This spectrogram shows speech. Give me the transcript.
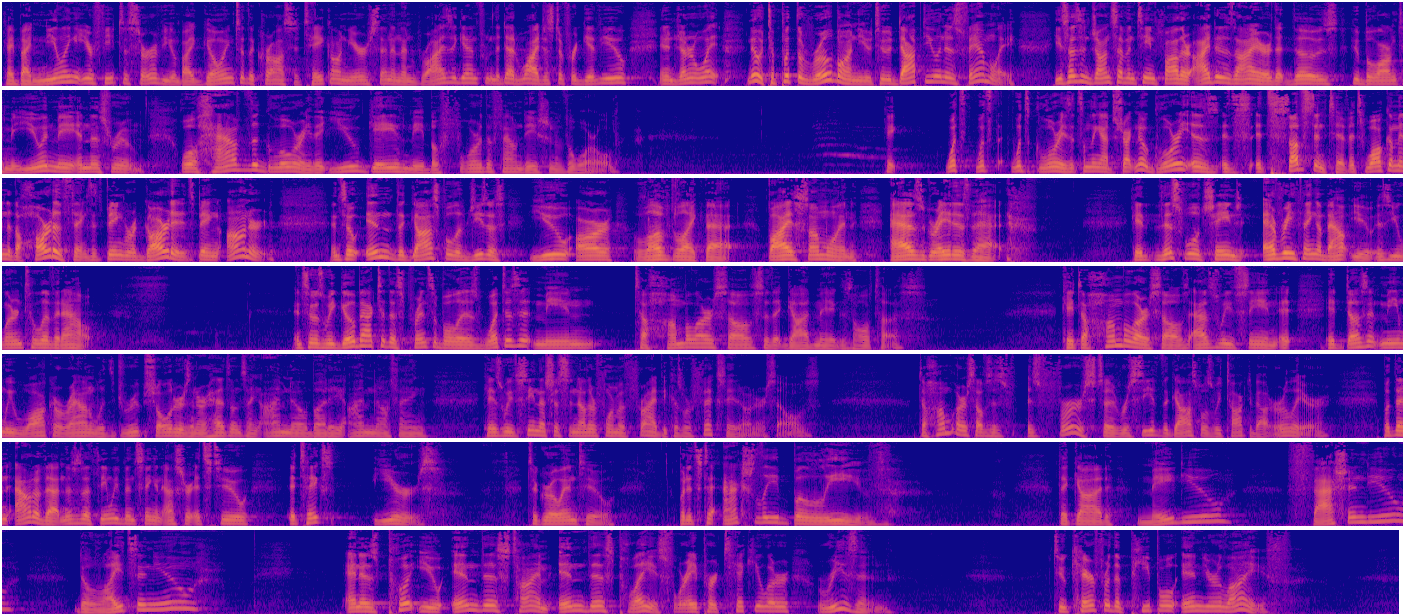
Okay, by kneeling at your feet to serve you and by going to the cross to take on your sin and then rise again from the dead. Why? Just to forgive you in a general way? No, to put the robe on you, to adopt you in his family. He says in John 17, Father, I desire that those who belong to me, you and me in this room, will have the glory that you gave me before the foundation of the world. Okay, what's, what's, what's glory? Is it something abstract? No, glory is it's, it's substantive. It's welcome into the heart of things. It's being regarded. It's being honored. And so in the gospel of Jesus, you are loved like that by someone as great as that. Okay, this will change everything about you as you learn to live it out. And so as we go back to this principle is what does it mean to humble ourselves so that God may exalt us? Okay, to humble ourselves, as we've seen, it, it doesn't mean we walk around with drooped shoulders and our heads on saying, I'm nobody, I'm nothing. Okay, as we've seen, that's just another form of pride because we're fixated on ourselves. To humble ourselves is, is first to receive the gospel as we talked about earlier. But then out of that, and this is a theme we've been seeing in Esther, it's to, it takes years to grow into, but it's to actually believe that God made you, fashioned you, delights in you, and has put you in this time, in this place for a particular reason to care for the people in your life.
